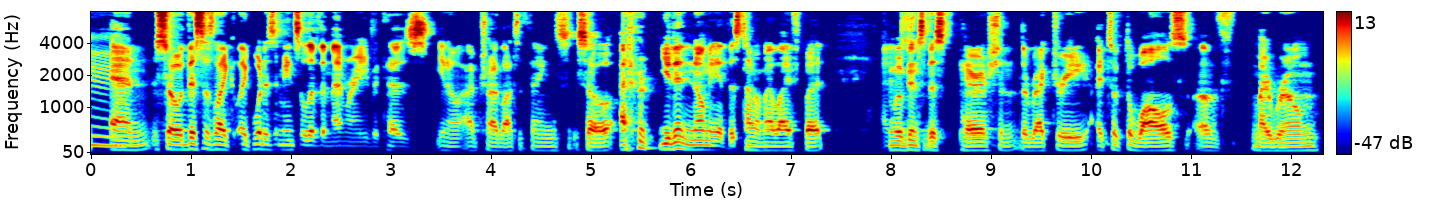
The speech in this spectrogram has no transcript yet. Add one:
Mm. And so this is like like what does it mean to live the memory? Because you know I've tried lots of things. So I don't. You didn't know me at this time of my life, but I moved into this parish and the rectory. I took the walls of my room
